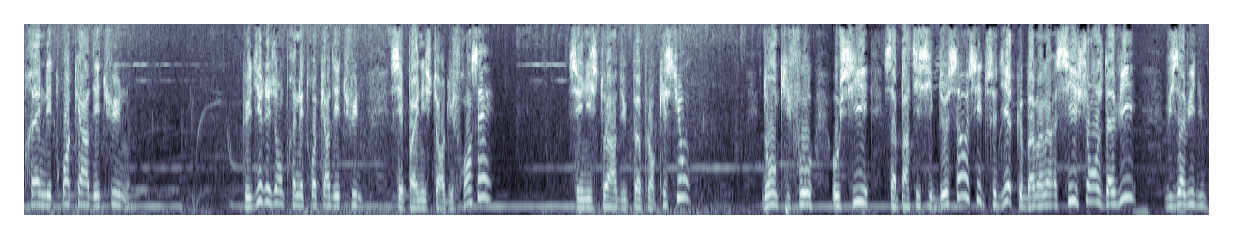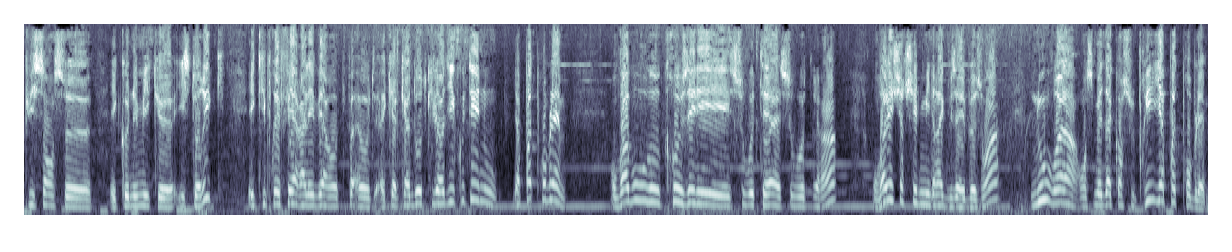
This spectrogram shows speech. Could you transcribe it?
prennent les trois quarts des thunes, que les dirigeants prennent les trois quarts des thunes, c'est pas une histoire du français. C'est une histoire du peuple en question. Donc il faut aussi, ça participe de ça aussi, de se dire que bah s'ils changent d'avis vis-à-vis d'une puissance euh, économique euh, historique et qui préfèrent aller vers quelqu'un d'autre qui leur dit écoutez nous, il n'y a pas de problème, on va vous creuser les sous vos, terrains, sous vos terrains, on va aller chercher le minerai que vous avez besoin, nous voilà, on se met d'accord sur le prix, il n'y a pas de problème,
